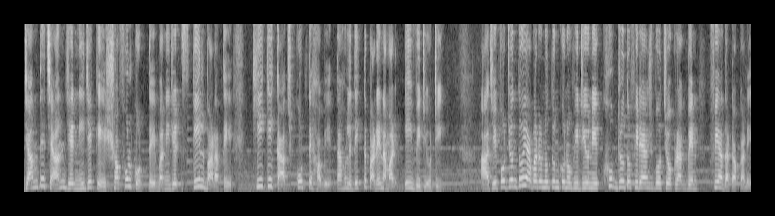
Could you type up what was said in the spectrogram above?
জানতে চান যে নিজেকে সফল করতে বা নিজের স্কিল বাড়াতে কি কি কাজ করতে হবে, তাহলে দেখতে পারেন আমার এই ভিডিওটি। আজ এ পর্যন্তই, আবারও নতুন কোনো ভিডিও নিয়ে খুব দ্রুত ফিরে আসব। চোখ রাখবেন ফিয়াদা টকারে।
